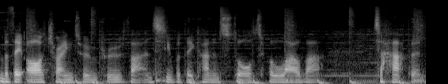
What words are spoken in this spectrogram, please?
but they are trying to improve that and see what they can install to allow that to happen.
